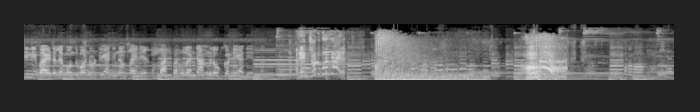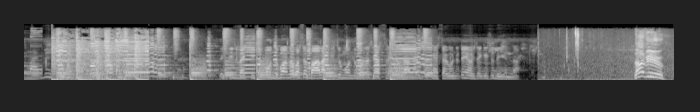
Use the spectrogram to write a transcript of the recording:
চিনি বাইডালে বন্ধু বান্ধব টিয়া দিলাম সাইনে এরকম বাটপা হলেন আমরা রোগ গটিয়া দেন না কিছু বন্ধু বান্ধব আছে বালা কিছু বন্ধু বান্ধব চেষ্টা করতে চেষ্টা করতে হয়েছে কিছু দিন না Love you!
